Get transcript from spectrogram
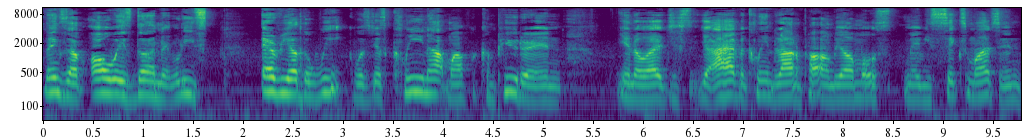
things I've always done at least every other week was just clean out my computer and you know I just yeah, I haven't cleaned it out in probably almost maybe six months and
